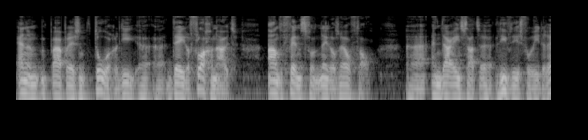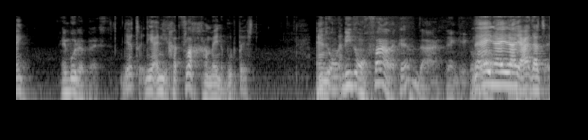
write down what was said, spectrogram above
en een paar presentatoren die eh, delen vlaggen uit aan de fans van het Nederlands elftal. En daarin staat liefde is voor iedereen. In Boedapest. Die, en die vlaggen gaan mee naar Boedapest. Niet, on- niet ongevaarlijk, hè? Daar, denk ik. Nee, nee, nou ja, dat,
